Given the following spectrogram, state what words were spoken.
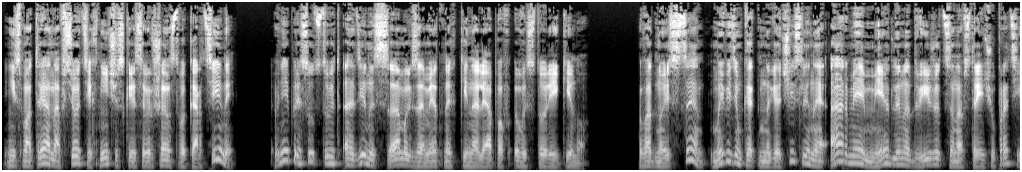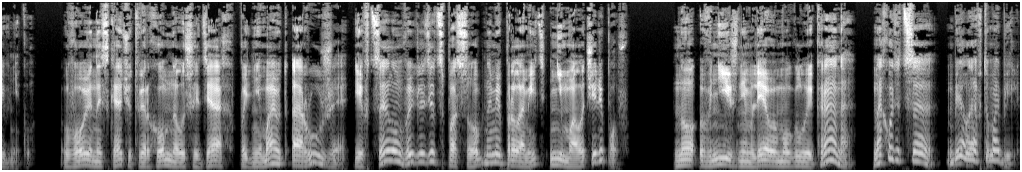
Несмотря на все техническое совершенство картины, в ней присутствует один из самых заметных киноляпов в истории кино. В одной из сцен мы видим, как многочисленная армия медленно движется навстречу противнику. Воины скачут верхом на лошадях, поднимают оружие и в целом выглядят способными проломить немало черепов. Но в нижнем левом углу экрана находится белый автомобиль.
